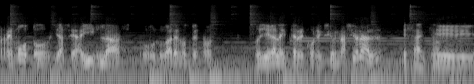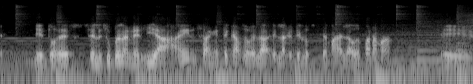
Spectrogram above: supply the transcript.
remotos, ya sea islas o lugares donde no, no llega la interconexión nacional. Exacto y entonces se le suple la energía a ENSA, en este caso es la, es la que tiene los sistemas del lado de Panamá. Eh,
